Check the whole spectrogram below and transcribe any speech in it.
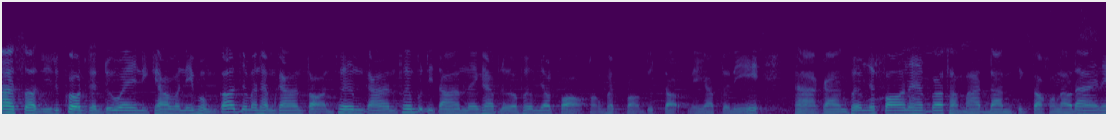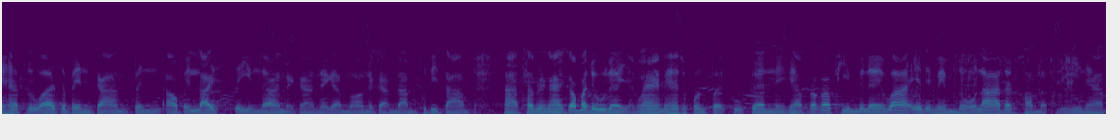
อาสวัสดีทุกคนกันด้วยนะครับวันนี้ผมก็จะมาทำการสอนเพิ่มการเพิ่มผู้ติดตามนะครับ หรือว่าเพิ่มยอดฟอลของแพลตฟอร์ม TikTok นะครับตัวนี้การเพิ่มยอดฟอลนะครับก็สามารถดัน TikTok ของเราได้นะครับ หรือว่าจะเป็นการเป็นเอาเป็นไลฟ์สตรีมได้เหมือนกันในการเนาะในการดันผู้ติดตามทำยังไงก็มาดูเลยอย่างแรกนะครับทุกคนเปิด Google นะครับแล้วก็พิมพ์ไปเลยว่า smmdollar.com แบบนี้นะครับ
